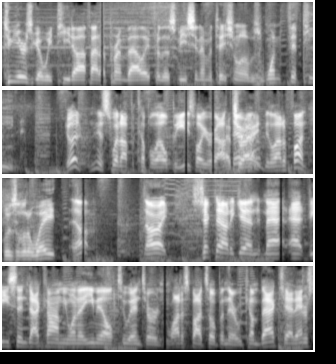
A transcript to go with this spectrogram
two years ago, we teed off out of Primm Valley for this VSIN Invitational. It was 115. Good. You're gonna sweat off a couple lbs while you're out That's there. right. It'll be a lot of fun. Lose a little weight. Yep. All right. So check that out again, Matt at vsin.com. You want to email to enter. A lot of spots open there. We come back. Chad Andrus,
